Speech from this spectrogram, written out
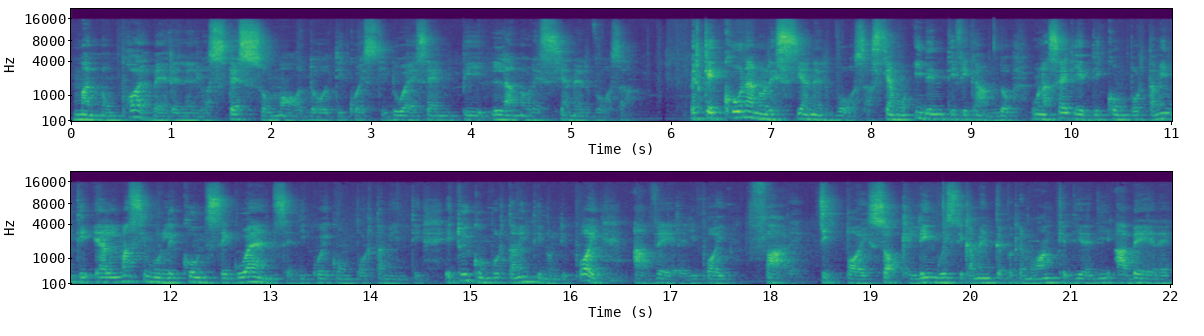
ma non puoi avere nello stesso modo di questi due esempi l'anoressia nervosa. Perché con anoressia nervosa stiamo identificando una serie di comportamenti e al massimo le conseguenze di quei comportamenti e tu i comportamenti non li puoi avere, li puoi fare. Sì, poi so che linguisticamente potremmo anche dire di avere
